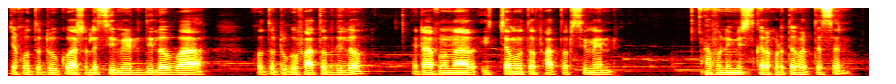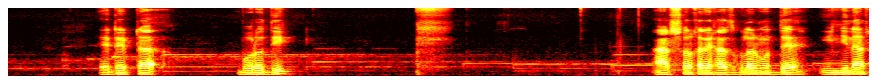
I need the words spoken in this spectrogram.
যে কতটুকু আসলে সিমেন্ট দিল বা কতটুকু পাথর দিল। এটা আপনার ইচ্ছা মতো পাথর সিমেন্ট আপনি মিক্সকার করতে পারতেছেন। এটা একটা বড় দিক। আর সরকারি কাজগুলোর মধ্যে ইঞ্জিনিয়ার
